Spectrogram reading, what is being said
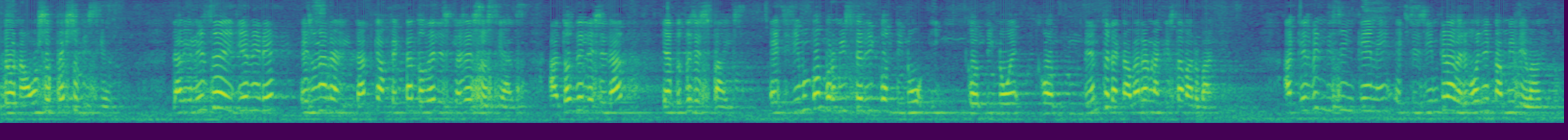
dona un suport suficient. La violència de gènere és una realitat que afecta a totes les classes socials, a totes les edats i a tots els espais. Exigim un compromís ferm i continu i continue, contundent per acabar amb aquesta barbàrie. Aquest 25N exigim que la vergonya canvi de bando.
